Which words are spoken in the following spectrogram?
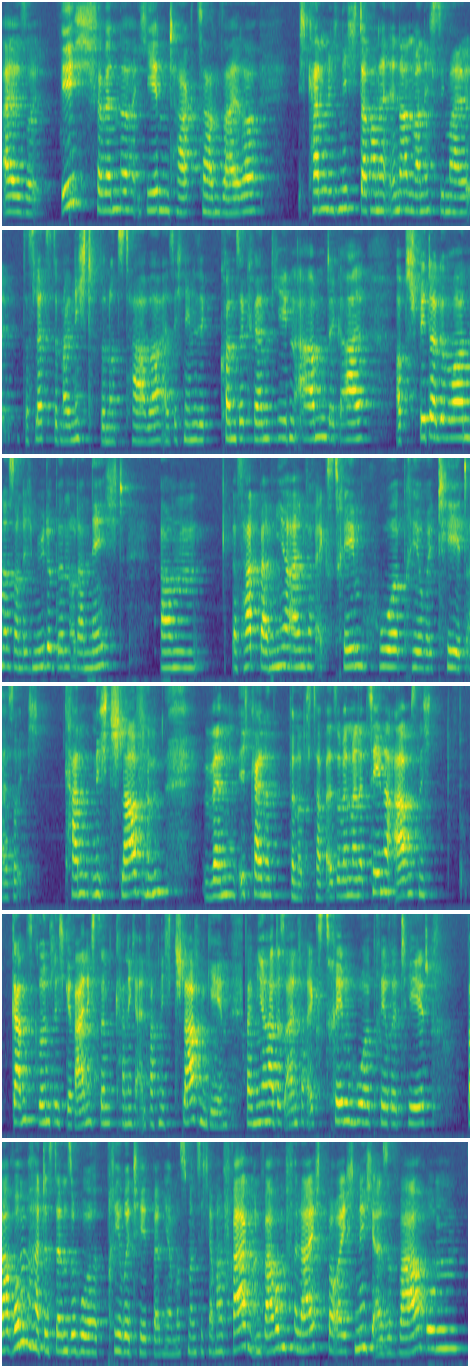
Also, ich verwende jeden Tag Zahnseide. Ich kann mich nicht daran erinnern, wann ich sie mal das letzte Mal nicht benutzt habe. Also ich nehme sie konsequent jeden Abend, egal ob es später geworden ist und ich müde bin oder nicht. Ähm, das hat bei mir einfach extrem hohe Priorität. Also ich kann nicht schlafen, wenn ich keine benutzt habe. Also wenn meine Zähne abends nicht ganz gründlich gereinigt sind, kann ich einfach nicht schlafen gehen. Bei mir hat es einfach extrem hohe Priorität Warum hat es denn so hohe Priorität bei mir, muss man sich ja mal fragen. Und warum vielleicht bei euch nicht? Also warum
